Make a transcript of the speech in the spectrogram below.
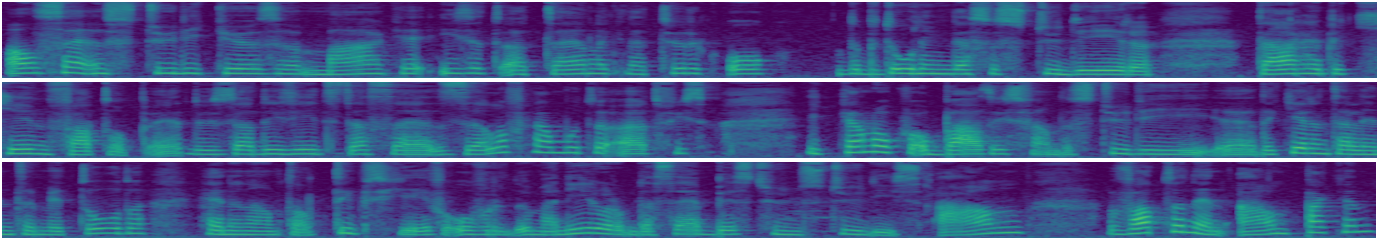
Als zij een studiekeuze maken, is het uiteindelijk natuurlijk ook de bedoeling dat ze studeren. Daar heb ik geen vat op. Hè. Dus dat is iets dat zij zelf gaan moeten uitvissen. Ik kan ook op basis van de studie, eh, de kerntalentenmethode, hen een aantal tips geven over de manier waarop dat zij best hun studies aan vatten en aanpakken,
